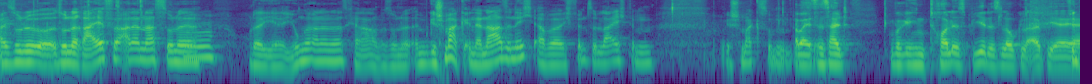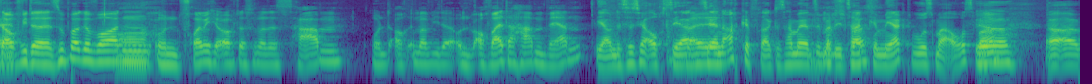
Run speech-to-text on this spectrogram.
Also so eine, so eine reife Ananas, so eine, oder eher junge Ananas, keine Ahnung, so eine, im Geschmack, in der Nase nicht, aber ich finde so leicht im Geschmack so aber es ist halt wirklich ein tolles Bier, das Local IPA. Ich finde auch wieder super geworden Oh. und freue mich auch, dass wir das haben und auch immer wieder und auch weiter haben werden. Ja, und es ist ja auch sehr, sehr nachgefragt. Das haben wir jetzt über die Zeit Spaß. gemerkt, wo es mal aus war. Ja,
